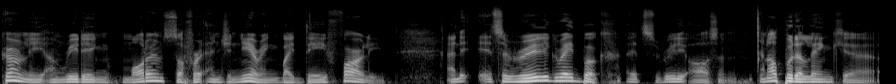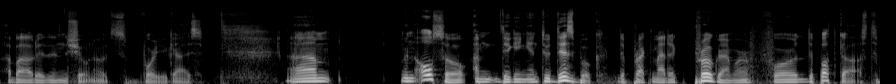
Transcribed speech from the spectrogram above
Currently, I'm reading Modern Software Engineering by Dave Farley and it's a really great book. It's really awesome, and I'll put a link uh, about it in the show notes for you guys. Um, and also, I'm digging into this book, The Pragmatic Programmer, for the podcast.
